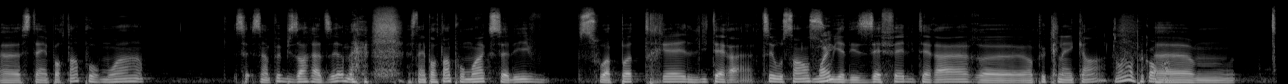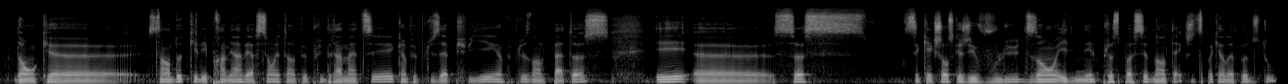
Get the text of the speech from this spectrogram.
Euh, C'était important pour moi c'est un peu bizarre à dire, mais c'est important pour moi que ce livre soit pas très littéraire, au sens Oui. où il y a des effets littéraires un peu clinquants. Oui, on peut comprendre. Donc, euh, sans doute que les premières versions étaient un peu plus dramatiques, un peu plus appuyées, un peu plus dans le pathos. Et euh, ça, c'est quelque chose que j'ai voulu, disons, éliminer le plus possible dans le texte. Je ne dis pas qu'il n'y en a pas du tout.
